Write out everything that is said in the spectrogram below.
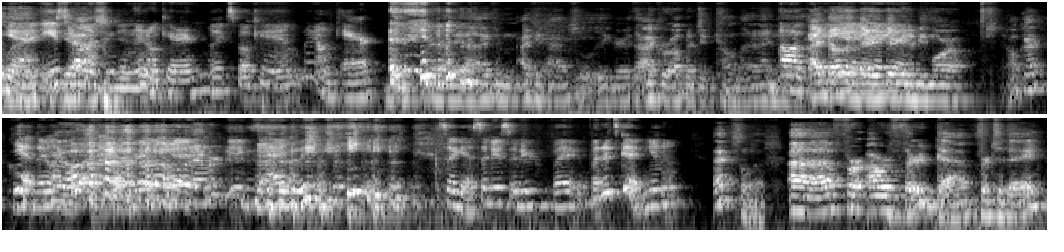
Yeah, like, Eastern yeah. Washington, they don't care. Like Spokane, they don't care. yeah, yeah, I can I can absolutely agree with that. I grew up in Tacoma, and I know okay, I know yeah, that they're yeah, they're yeah. going to be more okay. Cool. Yeah, they're like, whatever. whatever. Exactly. so yeah, city to city, but but it's good, you know. Excellent. Uh, for our third dab for today,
